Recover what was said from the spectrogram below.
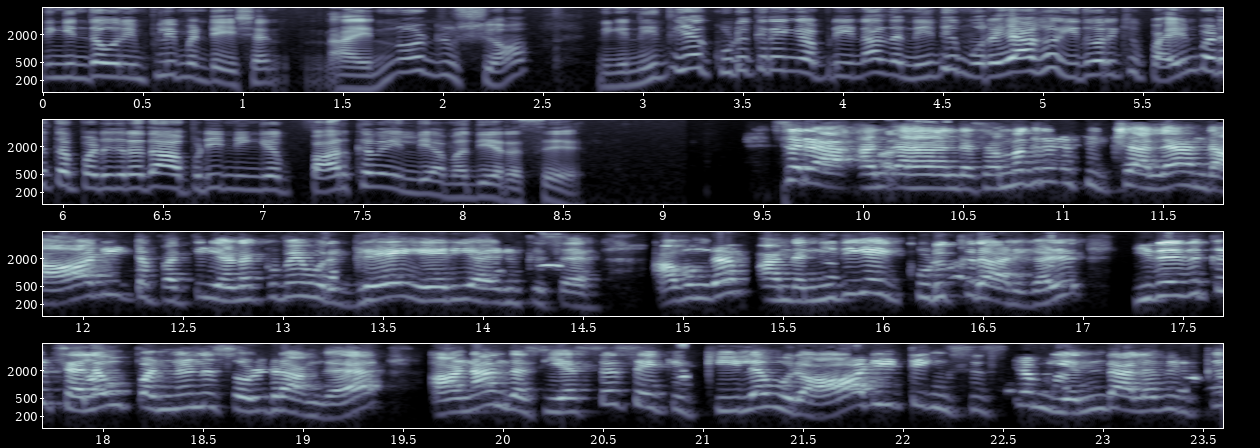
நீங்கள் இந்த ஒரு இம்ப்ளிமெண்டேஷன் நான் இன்னொரு விஷயம் நீங்கள் நிதியை கொடுக்குறீங்க அப்படின்னா அந்த நிதி முறையாக இதுவரைக்கும் பயன்படுத்தப்படுகிறதா அப்படின்னு நீங்கள் பார்க்கவே இல்லையா மத்திய அரசு? சார் அந்த அந்த சமகிர சிக்ஷால அந்த ஆடிட்ட பத்தி எனக்குமே ஒரு கிரே ஏரியா இருக்கு சார் அவங்க அந்த நிதியை கொடுக்கிறார்கள். இது எதுக்கு செலவு பண்ணுன்னு சொல்றாங்க. ஆனா அந்த எஸ்எஸ்ஏக்கு கீழே ஒரு ஆடிட்டிங் சிஸ்டம் எந்த அளவிற்கு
